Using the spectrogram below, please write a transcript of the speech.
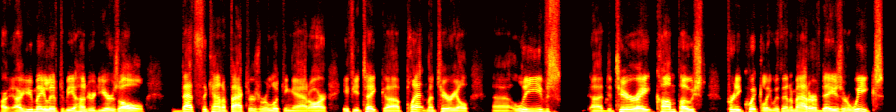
or, or you may live to be 100 years old. That's the kind of factors we're looking at. Or if you take uh, plant material, uh, leaves uh, deteriorate, compost pretty quickly within a matter of days or weeks,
